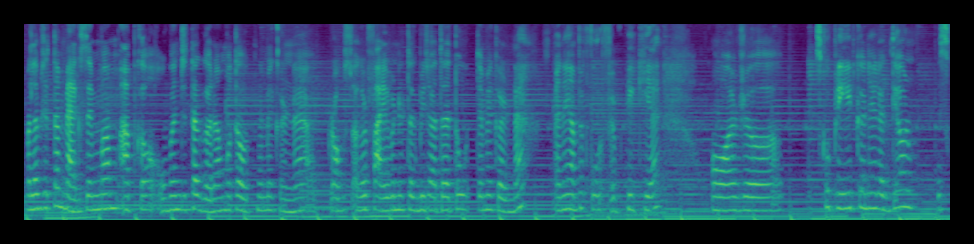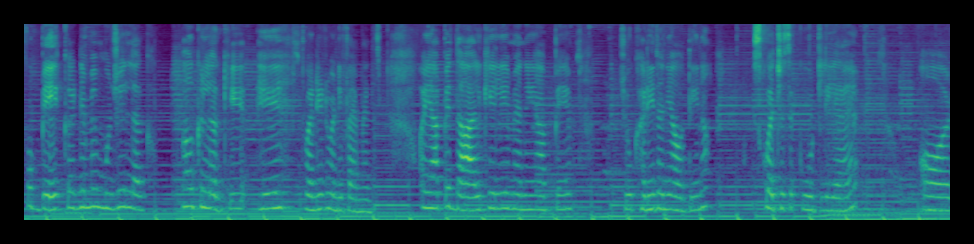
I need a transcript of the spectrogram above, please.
मतलब जितना मैक्सिमम आपका ओवन जितना गर्म होता है, उतने में करना है। अप्रॉक्स अगर 500 तक भी जाता है तो उतने में करना है। मैंने यहाँ पे 450 किया है। और इसको प्रीहीट करने रख दिया और इसको बेक करने में मुझे लगभग लगे थे 20-25 मिनट्स और यहाँ पे दाल के लिए मैंने यहाँ पे जो खड़ी धनिया होती है ना इसको अच्छे से कूट लिया है। और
